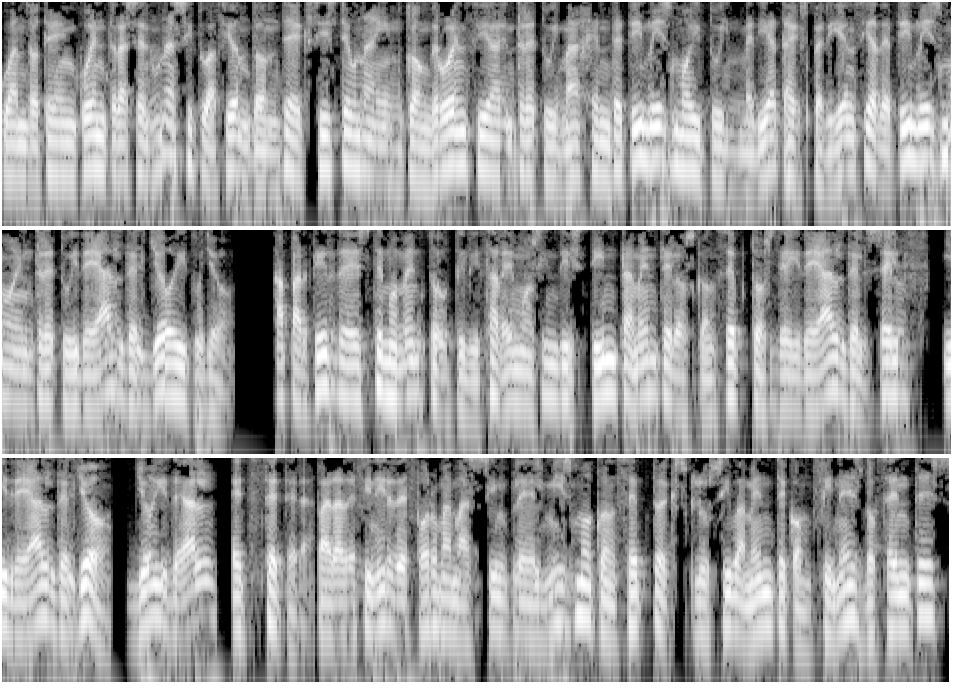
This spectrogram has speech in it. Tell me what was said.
Cuando te encuentras en una situación donde existe una incongruencia entre tu imagen de ti mismo y tu inmediata experiencia de ti mismo entre tu ideal del yo y tu yo. A partir de este momento utilizaremos indistintamente los conceptos de ideal del self, ideal del yo, yo ideal, etc. para definir de forma más simple el mismo concepto exclusivamente con fines docentes,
